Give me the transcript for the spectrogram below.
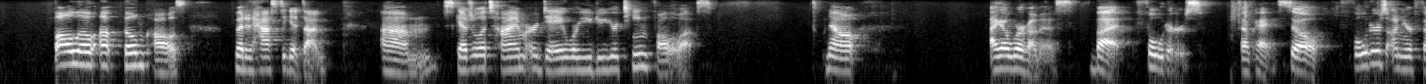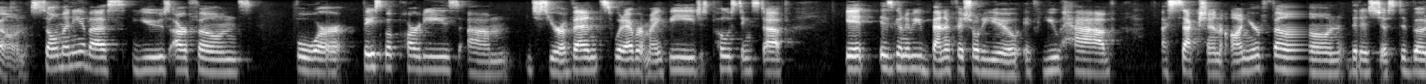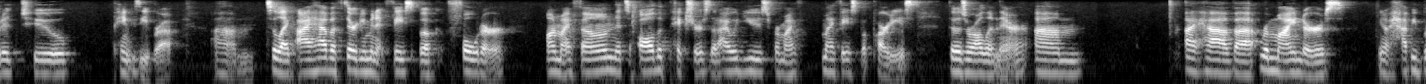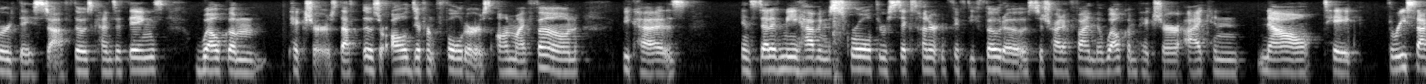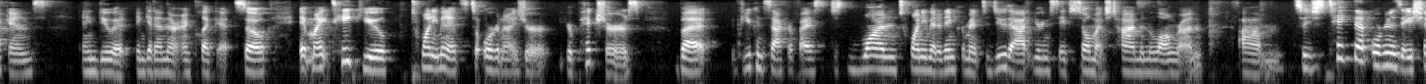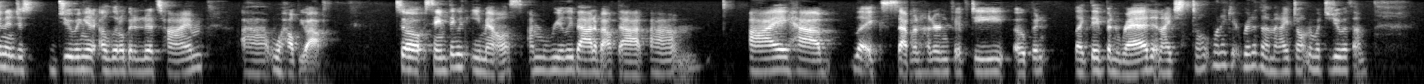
follow-up phone calls, but it has to get done. Um, schedule a time or day where you do your team follow-ups. Now, I gotta work on this, but folders. Okay, so folders on your phone. So many of us use our phones for Facebook parties, um, just your events, whatever it might be, just posting stuff, it is going to be beneficial to you if you have a section on your phone that is just devoted to Pink Zebra. Um, so, like, I have a 30 minute Facebook folder on my phone that's all the pictures that I would use for my, my Facebook parties. Those are all in there. Um, I have uh, reminders, you know, happy birthday stuff, those kinds of things, welcome pictures. That, those are all different folders on my phone because instead of me having to scroll through 650 photos to try to find the welcome picture, I can now take three seconds and do it and get in there and click it. So it might take you 20 minutes to organize your, your pictures, but if you can sacrifice just one 20 minute increment to do that, you're going to save so much time in the long run. Um, so just take that organization and just doing it a little bit at a time uh, will help you out. So same thing with emails. I'm really bad about that. Um, I have like 750 open, like they've been read, and I just don't want to get rid of them, and I don't know what to do with them.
